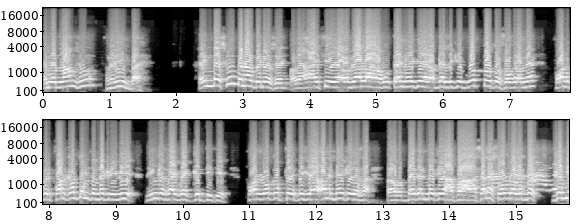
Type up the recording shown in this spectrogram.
તમારું નામ શું? રહીમભાઈ. રહીમભાઈ શું બનાવ બન્યો છે? હવે આથી વહેલા હું ત્રણ વાગે બે લગી ગોતતો હતો છોકરાને. ફોન પર ફોન કરતો ને નકરી વી રિંગર વાગ વાગ કરતી હતી. ફોન લોકઅપ થઈ, પછી અને મેં કીધું બે ત્રણ મેં કીધું છોકરો લગભગ ગમે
